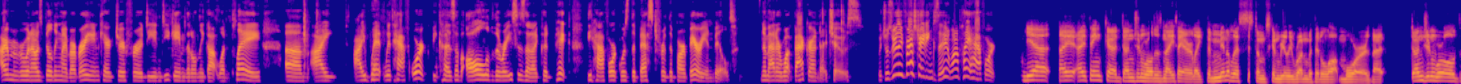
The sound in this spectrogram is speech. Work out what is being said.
I remember when I was building my barbarian character for a D&D game that only got one play, um, I I went with half orc because of all of the races that I could pick. The half orc was the best for the barbarian build. no matter what background I chose, which was really frustrating because I didn't want to play a half orc. Yeah, I, I think uh, Dungeon World is nice there. Like the minimalist systems can really run with it a lot more. That Dungeon World,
